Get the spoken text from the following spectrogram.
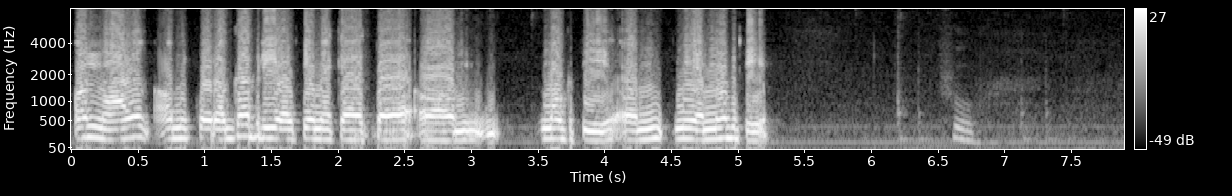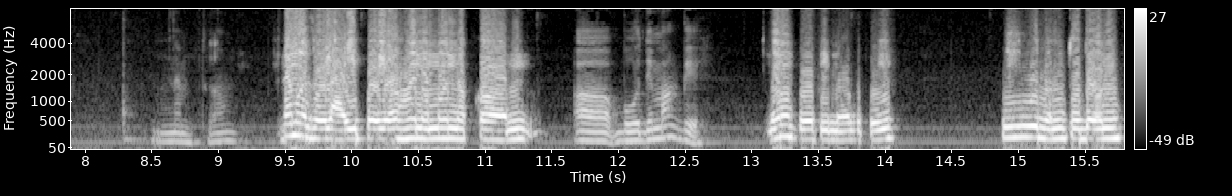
annál, amikor a Gabriel énekelte a Magdi, a milyen Magdi? Fú. Nem tudom. Nem az Olái Bolya, hanem annak a... A Bódi Magdi? Nem a Bódi Magdi. Hú, nem tudom.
